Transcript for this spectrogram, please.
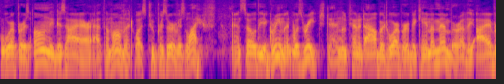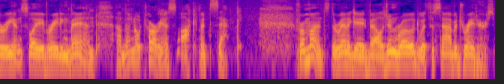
Werper's only desire at the moment was to preserve his life, and so the agreement was reached, and Lieutenant Albert Werper became a member of the ivory and slave raiding band of the notorious Achmet Zek. For months, the renegade Belgian rode with the savage raiders.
